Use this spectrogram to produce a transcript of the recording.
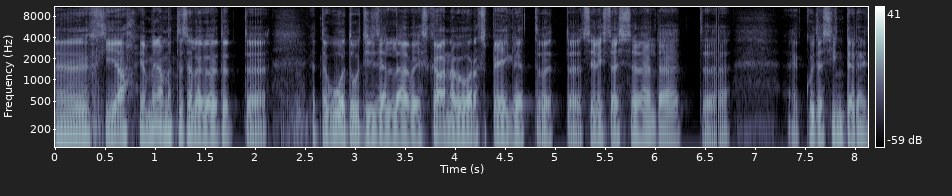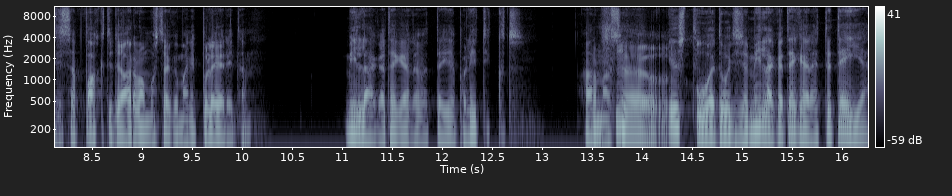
äh, jah, ja mina mõtlen selle kohta, et, et nagu uued uudised võiks ka nagu korraks peegli ette võtta, et sellist asja öelda, et, kuidas internetis saab faktide ja arvamustega manipuleerida. millega tegelevad teie poliitikud? armas Just. uued uudised, millega tegelete teie?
